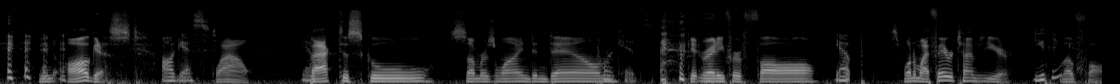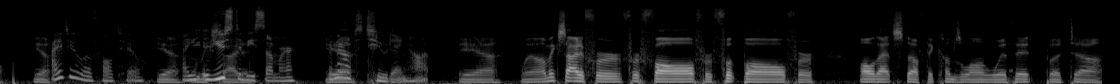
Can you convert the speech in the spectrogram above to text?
in August. August. Wow. Yep. Back to school, summer's winding down, Poor kids. getting ready for fall. yep. It's one of my favorite times of year. You think? Love fall. Yeah. I do love fall too. yeah. I, it used to be summer, but Yeah. now it's too dang hot. Yeah. Well, I'm excited for for fall, for football, for all that stuff that comes along with it. But uh,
